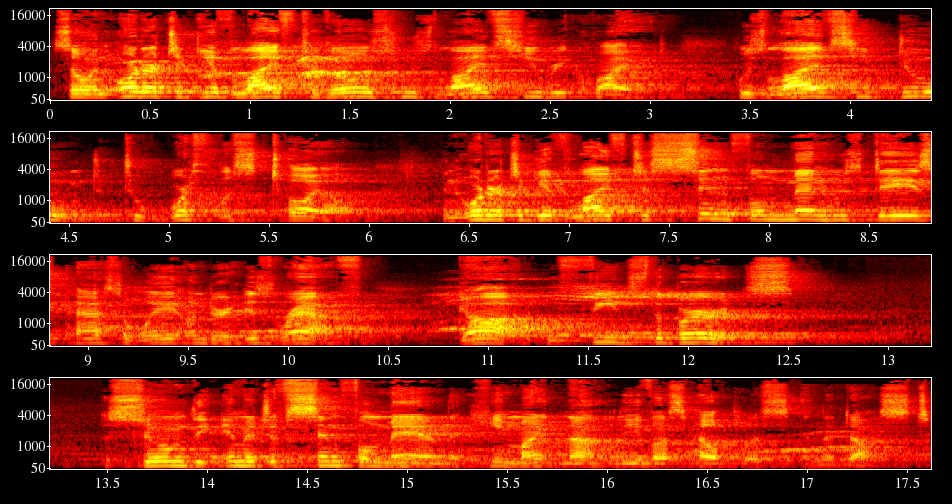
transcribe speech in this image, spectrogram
So, in order to give life to those whose lives he required, whose lives he doomed to worthless toil, in order to give life to sinful men whose days pass away under his wrath, God, who feeds the birds, assumed the image of sinful man that he might not leave us helpless in the dust.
